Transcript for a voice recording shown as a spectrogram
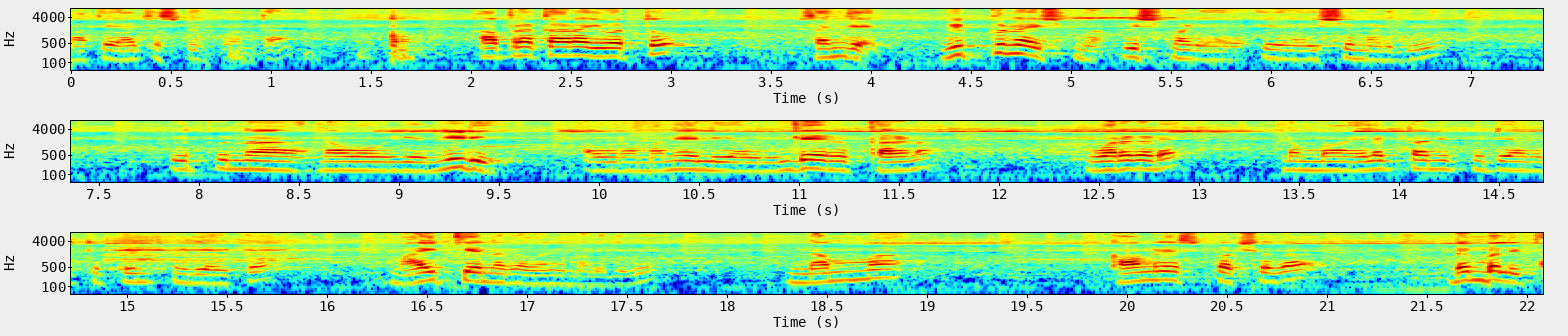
ಮತ ಯಾಚಿಸಬೇಕು ಅಂತ. ಆ ಪ್ರಕಾರ ಇವತ್ತು ಸಂಜೆ ವಿಪ್ಪನ್ನ ಇಶ್ ವಿಶ್ ಮಾಡಿ ಇಶ್ಯೂ ಮಾಡಿದ್ವಿ. ವಿಪ್ಪನ್ನ ನಾವು ಅವರಿಗೆ ನೀಡಿ ಅವರ ಮನೆಯಲ್ಲಿ ಅವರು ಇಲ್ಲದೇ ಇರೋದ ಕಾರಣ ಹೊರಗಡೆ ನಮ್ಮ ಎಲೆಕ್ಟ್ರಾನಿಕ್ ಮೀಡಿಯಾ ಮತ್ತು ಪ್ರಿಂಟ್ ಮೀಡಿಯಾಕ್ಕೆ ಮಾಹಿತಿಯನ್ನು ರವಾನೆ ಮಾಡಿದ್ದೀವಿ. ನಮ್ಮ ಕಾಂಗ್ರೆಸ್ ಪಕ್ಷದ ಬೆಂಬಲಿತ.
